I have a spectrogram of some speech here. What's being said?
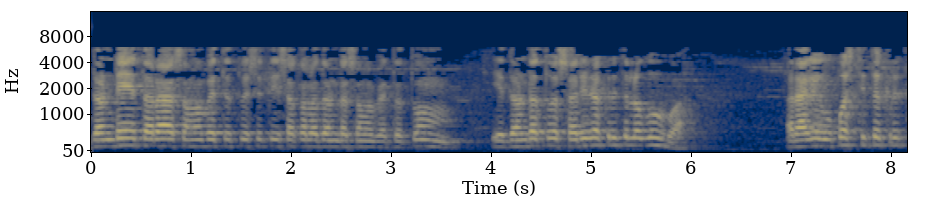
दंडे तरा समवेतत्व स्थिति सकल दंड समवेतत्व ये दंडत्व शरीर कृत लघु हुआ। और आगे उपस्थित कृत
